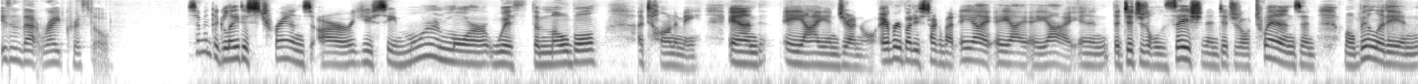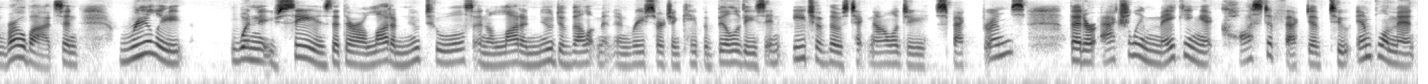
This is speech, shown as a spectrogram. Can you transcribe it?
Isn't that right, Crystal? Some of the latest trends are you see more and more with the mobile autonomy and AI in general. Everybody's talking about AI, AI, AI, and the digitalization and digital twins and mobility and robots. And really, what you see is that there are a lot of new tools and a lot of new development and research and capabilities in each of those technology spectrums that are actually making it cost effective to implement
